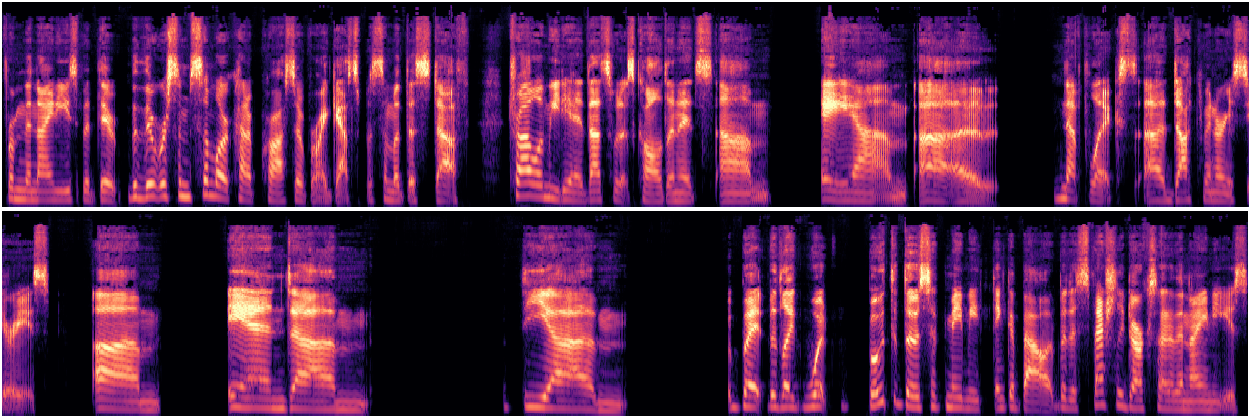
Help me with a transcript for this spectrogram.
from the 90s but there but there were some similar kind of crossover i guess with some of the stuff trial of media that's what it's called and it's um a um uh netflix uh documentary series um and um the um but but like what both of those have made me think about but especially dark side of the 90s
